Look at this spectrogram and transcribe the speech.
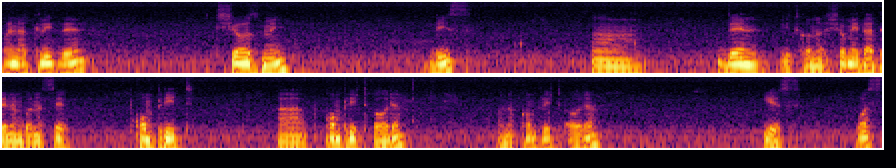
when I click there it shows me this uh, then it's gonna show me that then I'm gonna say complete uh, complete order. On a complete order. Yes. Once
